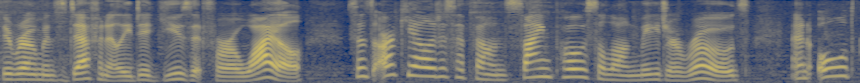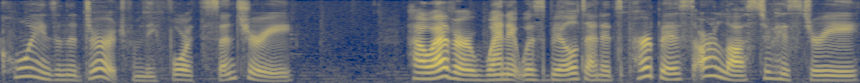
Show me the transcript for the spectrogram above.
The Romans definitely did use it for a while, since archaeologists have found signposts along major roads and old coins in the dirt from the 4th century. However, when it was built and its purpose are lost to history.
